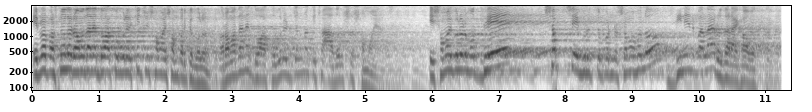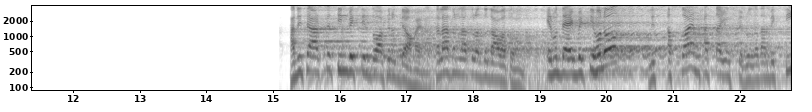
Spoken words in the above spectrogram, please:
এরপর প্রশ্ন হলো রমাদানে দোয়া কবুলের কিছু সময় সম্পর্কে বলুন। রমাদানে দোয়া কবুলের জন্য কিছু আদর্শ সময় আছে। এই সময়গুলোর মধ্যে সবচেয়ে গুরুত্বপূর্ণ সময় হলো দিনের বেলা রোজা রাখা অবস্থা। হাদিসে আসছে, তিন ব্যক্তির দোয়া ফেরত দেওয়া হয় না। তালাতুল্লাহ তুলাদ্দু দাওয়াতহম। এর মধ্যে এক ব্যক্তি হলো রোজাদার ব্যক্তি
